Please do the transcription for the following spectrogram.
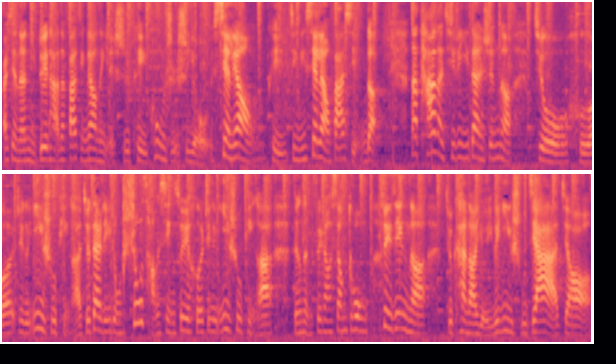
而且呢你对它的发行量呢也是可以控制，是有限量可以进行限量发行的。那它呢其实一诞生呢就和这个艺术品啊就带着一种收藏性，所以。和这个艺术品啊等等非常相通。最近呢，就看到有一个艺术家啊，叫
